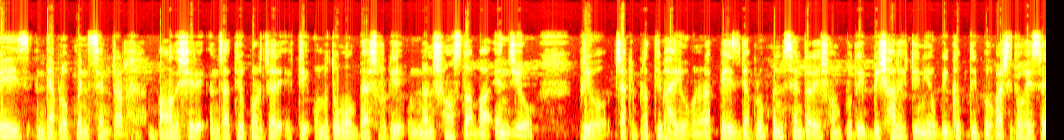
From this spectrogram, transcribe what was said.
পেজ ডেভেলপমেন্ট সেন্টার বাংলাদেশের জাতীয় পর্যায়ের একটি অন্যতম বেসরকারি উন্নয়ন সংস্থা বা এনজিও। প্রিয় চাকরিপ্রার্থী ভাই ও বোনেরা পেজ ডেভেলপমেন্ট সেন্টারে সম্প্রতি বিশাল একটি নিয়োগ বিজ্ঞপ্তি প্রকাশিত হয়েছে,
